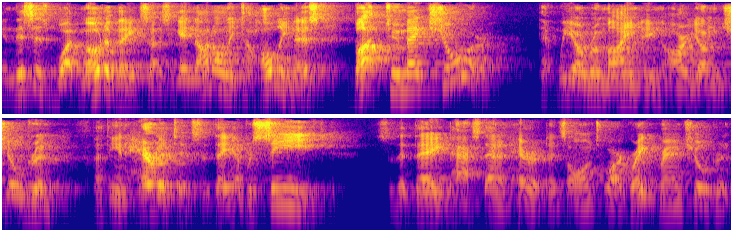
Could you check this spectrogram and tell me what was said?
And this is what motivates us, again, not only to holiness, but to make sure that we are reminding our young children about the inheritance that they have received so that they pass that inheritance on to our great grandchildren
